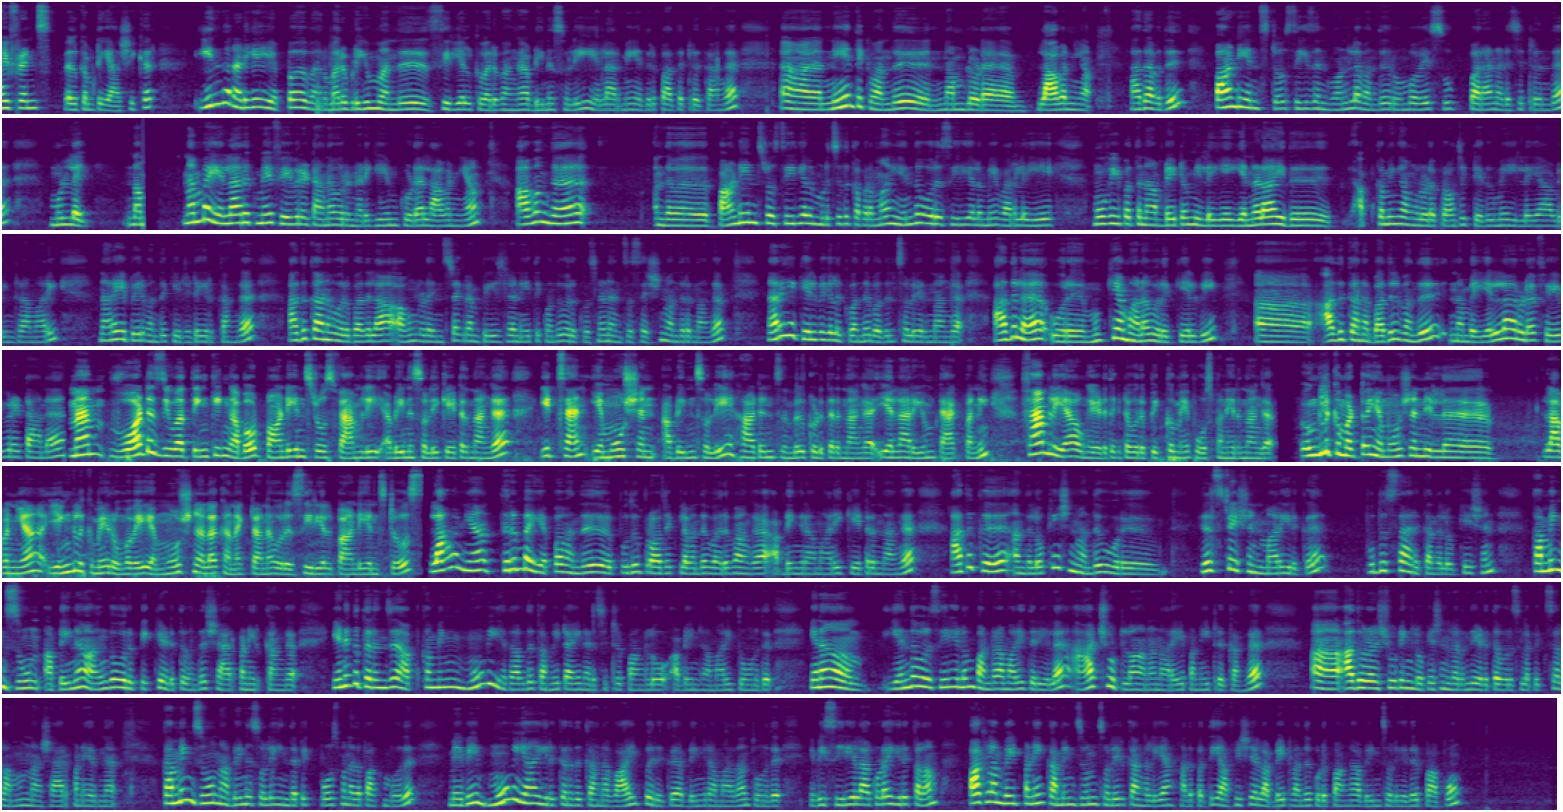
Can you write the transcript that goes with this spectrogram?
High friends welcome to யாஷிகர் இந்த நடிகை எப்போ வர மறுபடியும் வந்து சீரியலுக்கு வருவாங்க அப்படின்னு சொல்லி எல்லாருமே எதிர்பார்த்துட்ருக்காங்க நேற்றுக்கு வந்து நம்மளோட லாவண்யா அதாவது பாண்டியன் ஸ்டோர் சீசன் ஒன்ல வந்து ரொம்பவே சூப்பராக நடிச்சிட்டு இருந்த முல்லை. நம் நம்ம எல்லாருக்குமே ஃபேவரட்டான ஒரு நடிகையும் கூட லாவண்யா. அவங்க அந்த பாண்டியன் ஸ்டோர் சீரியல் முடிச்சதுக்கப்புறமா எந்த ஒரு சீரியலுமே வரலையே. மூவி பற்றின அப்டேட்டும் இல்லையே. என்னடா இது? அப்கமிங் அவங்களோட ப்ராஜெக்ட் எதுவுமே இல்லையா அப்படின்ற மாதிரி நிறைய பேர் வந்து கேட்டுகிட்டே இருக்காங்க. அதுக்கான ஒரு பதிலாக அவங்களோட இன்ஸ்டாகிராம் பேஜில் நேற்றுக்கு வந்து ஒரு கொஸ்டின் அண்ட் ஆன்சர் செஷன் வந்திருந்தாங்க. நிறைய கேள்விகளுக்கு வந்து பதில் சொல்லியிருந்தாங்க. அதில் ஒரு முக்கியமான ஒரு கேள்வி அதுக்கான பதில் வந்து நம்ம எல்லாரோட ஃபேவரட்டான ma'am what is your thinking about Pandian stores family அப்படின்னு சொல்லி கேட்டிருந்தாங்க. இட்ஸ் அண்ட் எமோஷன் அப்படின்னு சொல்லி ஹார்ட் அண்ட் சிம்பிள் கொடுத்துருந்தாங்க. எல்லாரையும் டேக் பண்ணி ஃபேமிலியாக அவங்க எடுத்துக்கிட்ட ஒரு பிக்குமே போஸ்ட் பண்ணியிருந்தாங்க. உங்களுக்கு மட்டும் எமோஷன் இல்லை லாவண்யா எங்களுக்குமே ரொம்பவே எமோஷ்னலாக கனெக்ட் ஆன ஒரு சீரியல் பாண்டியன் ஸ்டோர்ஸ் லாவண்யா திரும்ப எப்போ வந்து புது ப்ராஜெக்டில் வந்து வருவாங்க அப்படிங்கிற மாதிரி கேட்டிருந்தாங்க. அதுக்கு அந்த லொக்கேஷன் வந்து ஒரு ஹில் ஸ்டேஷன் மாதிரி இருக்குது புதுசாக இருக்குது அந்த லொக்கேஷன் கம்மிங் ஜூன் அப்படின்னு அங்கே ஒரு பிக் எடுத்து வந்து ஷேர் பண்ணியிருக்காங்க. எனக்கு தெரிஞ்ச அப்கமிங் மூவி ஏதாவது கமிட் ஆகி நடிச்சிட்டு இருப்பாங்களோ அப்படின்ற மாதிரி தோணுது. ஏன்னா எந்த ஒரு சீரியலும் பண்ணுற மாதிரி தெரியல. ஆட் ஷூட்லாம் ஆனால் நிறைய பண்ணிகிட்டு இருக்காங்க. அதோட ஷூட்டிங் லொக்கேஷன்லேருந்து எடுத்த ஒரு சில பிக்ஸ் எல்லாமும் நான் ஷேர் பண்ணியிருந்தேன். கம்மிங் சூன் அப்படின்னு சொல்லி இந்த பிக் போஸ்ட் பண்ணதை பார்க்கும்போது மேபி மூவியாக இருக்கிறதுக்கான வாய்ப்பு இருக்குது அப்படிங்கிற மாதிரி தான் தோணுது. மேபி சீரியலாக கூட இருக்கலாம். பார்க்கலாம் வெயிட் பண்ணி கம்மிங் சூன் சொல்லியிருக்காங்க இல்லையா? அதை பற்றி அஃபிஷியல் அப்டேட் வந்து கொடுப்பாங்க அப்படின்னு சொல்லி எதிர்பார்ப்போம்.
